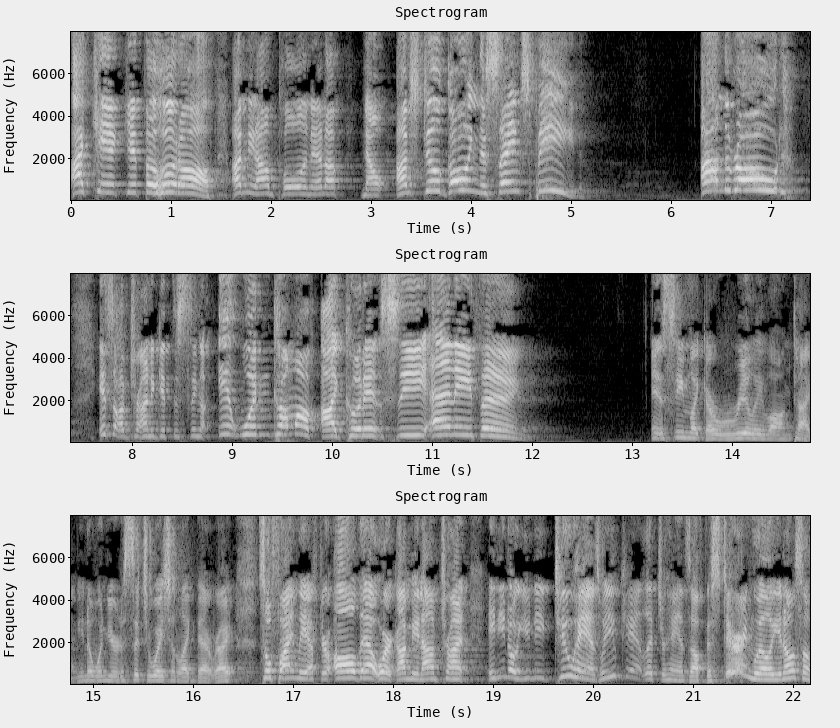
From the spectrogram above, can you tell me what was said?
I can't get the hood off. I mean, I'm pulling it up. Now, I'm still going the same speed on the road. It's I'm trying to get this thing up. It wouldn't come off. I couldn't see anything. It seemed like a really long time, you know, when you're in a situation like that, right? So finally, after all that work, I mean, I'm trying, and you know, you need two hands. Well, you can't let your hands off the steering wheel, you know, so,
